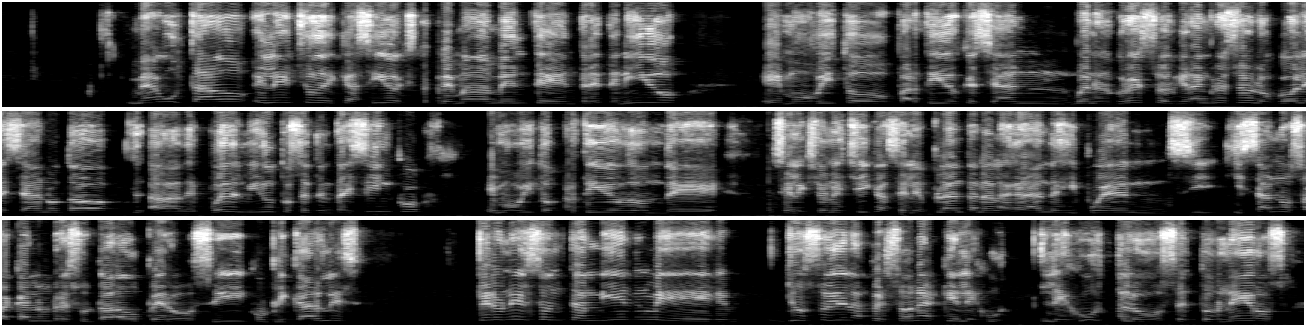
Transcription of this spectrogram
me ha gustado el hecho de que ha sido extremadamente entretenido. Hemos visto partidos que se han, bueno, el grueso, el gran grueso de los goles se ha anotado ah, después del minuto 75. Hemos visto partidos donde selecciones chicas se le plantan a las grandes y pueden, sí, quizás no sacarle un resultado, pero sí complicarles. Pero Nelson, también me, yo soy de las personas que les, les gustan los torneos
